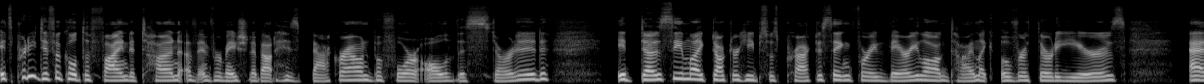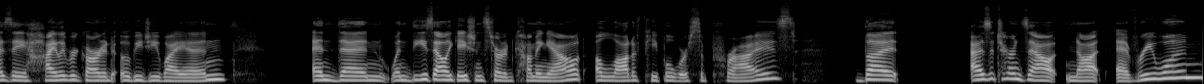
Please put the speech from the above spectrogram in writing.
it's pretty difficult to find a ton of information about his background before all of this started it does seem like dr heaps was practicing for a very long time like over 30 years as a highly regarded OBGYN. And then when these allegations started coming out, a lot of people were surprised. But as it turns out, not everyone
